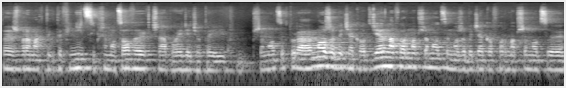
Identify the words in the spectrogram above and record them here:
też w ramach tych definicji przemocowych trzeba powiedzieć o tej przemocy, która może być jako oddzielna forma przemocy, może być jako forma przemocy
